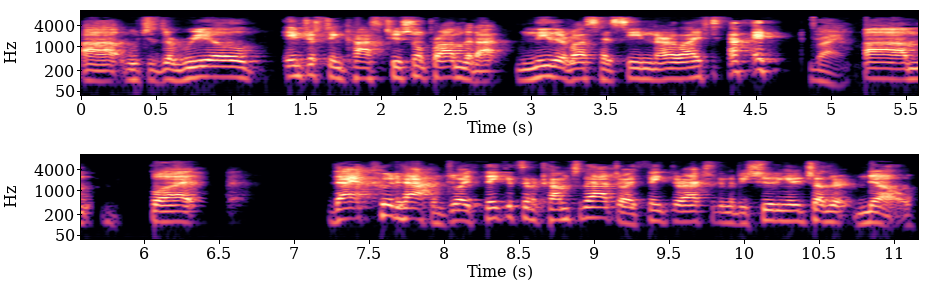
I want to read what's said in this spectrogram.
Uh, which is a real interesting constitutional problem that I, neither of us has seen in our lifetime. Right. Um, but that could happen. Do I think it's going to come to that? Do I think they're actually going to be shooting at each other? No.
